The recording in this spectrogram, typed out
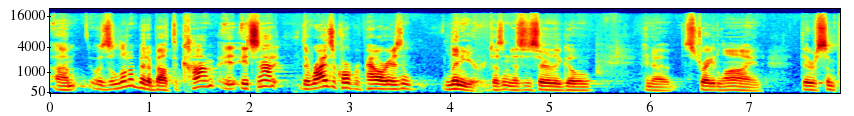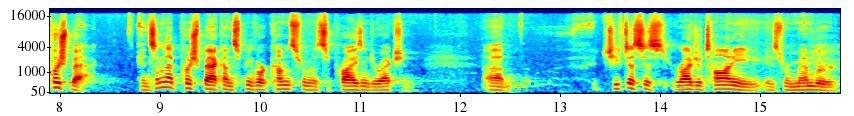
um, was a little bit about the com. It's not the rise of corporate power isn't linear. It doesn't necessarily go in a straight line. There's some pushback, and some of that pushback on the Supreme Court comes from a surprising direction. Um, Chief Justice Roger Taney is remembered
